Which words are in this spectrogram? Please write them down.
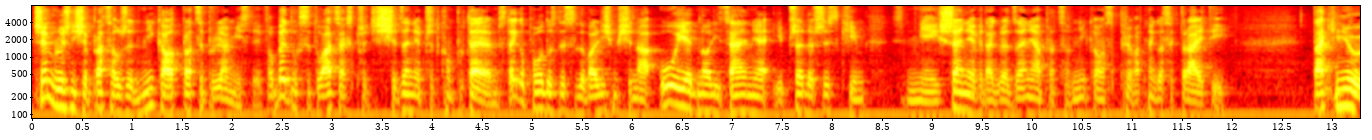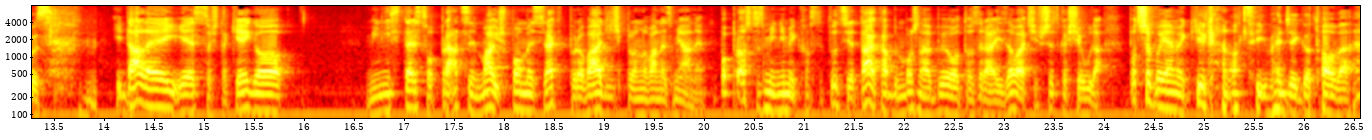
Czym różni się praca urzędnika od pracy programisty? W obydwu sytuacjach przecież siedzenie przed komputerem. Z tego powodu zdecydowaliśmy się na ujednolicenie i przede wszystkim zmniejszenie wynagrodzenia pracownikom z prywatnego sektora IT. Taki news. I dalej jest coś takiego. Ministerstwo Pracy ma już pomysł, jak wprowadzić planowane zmiany. Po prostu zmienimy konstytucję tak, aby można było to zrealizować i wszystko się uda. Potrzebujemy kilka nocy i będzie gotowe.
